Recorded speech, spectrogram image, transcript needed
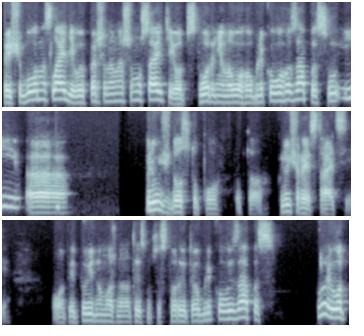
те, що було на слайді, ви вперше на нашому сайті, от створення нового облікового запису і е, ключ доступу, тобто ключ реєстрації. От, відповідно, можна натиснути Створити обліковий запис. Ну і от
